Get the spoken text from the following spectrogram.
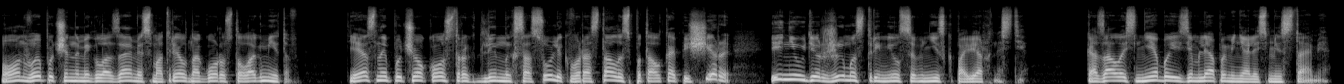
Он выпученными глазами смотрел на гору сталагмитов. Тесный пучок острых длинных сосулек вырастал из потолка пещеры и неудержимо стремился вниз к поверхности. Казалось, небо и земля поменялись местами.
